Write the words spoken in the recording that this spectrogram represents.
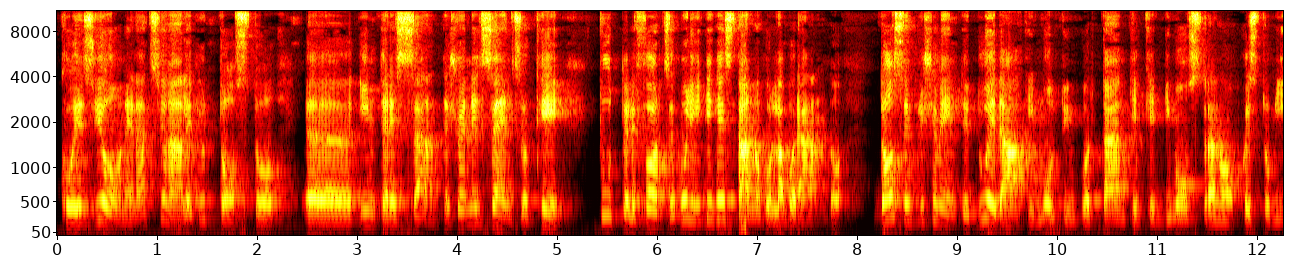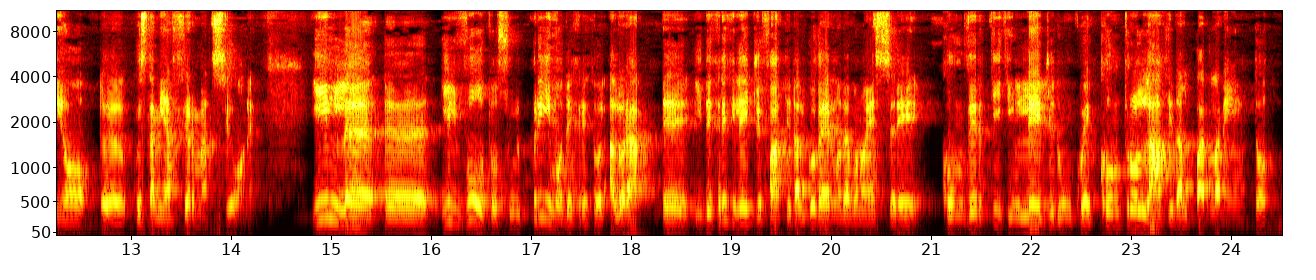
coesione nazionale piuttosto eh, interessante, cioè nel senso che tutte le forze politiche stanno collaborando. Do semplicemente due dati molto importanti e che dimostrano mio, eh, questa mia affermazione. Il, eh, il, voto sul primo decreto, allora eh, i decreti legge fatti dal governo devono essere convertiti in legge, dunque controllati dal Parlamento.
